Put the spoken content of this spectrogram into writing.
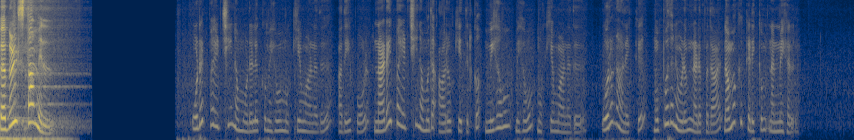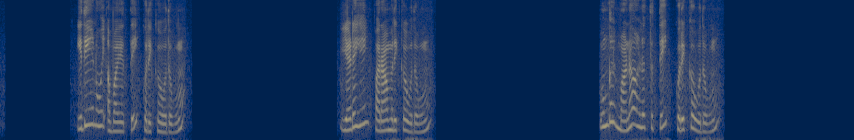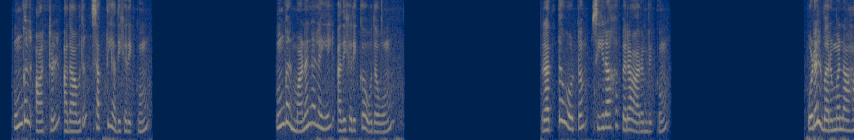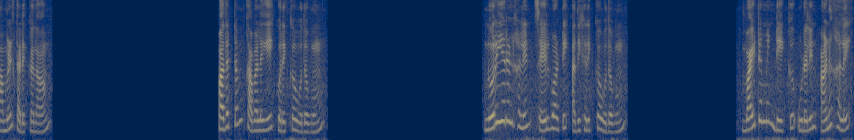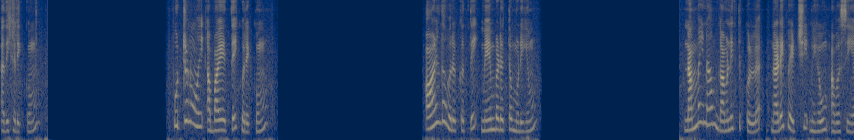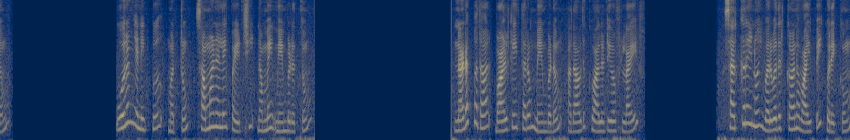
Pebbles Tamil உடற்பயிற்சி நம் உடலுக்கு மிகவும் முக்கியமானது. அதேபோல் நடைப்பயிற்சி நமது ஆரோக்கியத்திற்கு மிகவும் மிகவும் முக்கியமானது. ஒரு நாளைக்கு முப்பது நிமிடம் நடப்பதால் நமக்கு கிடைக்கும் நன்மைகள். இதய நோய் அபாயத்தை குறைக்க உதவும். எடையை பராமரிக்க உதவும். உங்கள் மன அழுத்தத்தை குறைக்க உதவும். உங்கள் ஆற்றல் அதாவது சக்தி அதிகரிக்கும். உங்கள் மனநிலையை அதிகரிக்க உதவும். இரத்த ஓட்டம் சீராக பெற ஆரம்பிக்கும். உடல் பருமனாகாமல் தடுக்கலாம். பதட்டம் கவலையை குறைக்க உதவும். நுரையீரல்களின் செயல்பாட்டை அதிகரிக்க உதவும். வைட்டமின் டிக்கு உடலின் அணுகலை அதிகரிக்கும். புற்றுநோய் அபாயத்தை குறைக்கும். ஆழ்ந்த உறக்கத்தை மேம்படுத்த முடியும். நம்மை நாம் கவனித்துக்கொள்ள நடைபயிற்சி மிகவும் அவசியம். ஒருங்கிணைப்பு மற்றும் சமநிலை பயிற்சி நம்மை மேம்படுத்தும். நடப்பதால் வாழ்க்கை தரம் மேம்படும் அதாவது குவாலிட்டி ஆஃப் லைஃப் சர்க்கரை நோய் வருவதற்கான வாய்ப்பை குறைக்கும்.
